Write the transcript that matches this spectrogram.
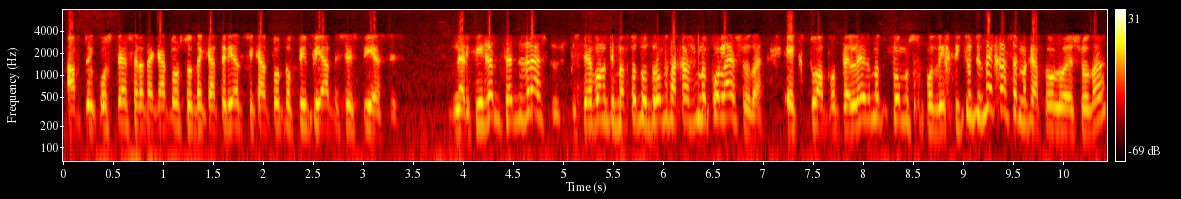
από το 24% στο 13% το ΦΠΑ της εστίασης. Στην αρχή είχαν τις αντιδράσεις τους. Πιστεύω ότι με αυτόν τον τρόπο θα χάσουμε πολλά έσοδα. Εκ του αποτελέσματος όμως αποδείχθηκε ότι δεν χάσαμε καθόλου έσοδα.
